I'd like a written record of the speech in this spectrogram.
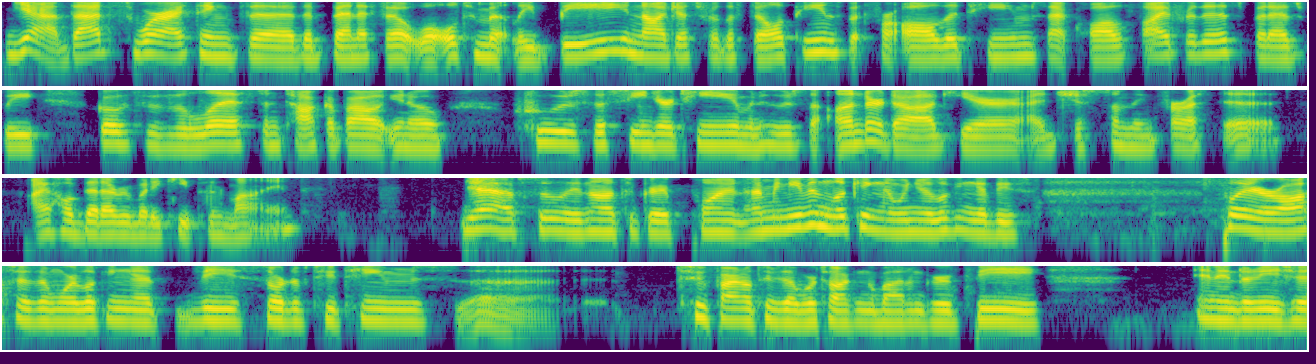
yeah, that's where I think the the benefit will ultimately be, not just for the Philippines, but for all the teams that qualified for this. But as we go through the list and talk about, you know, who's the senior team and who's the underdog here, it's just something for us to. I hope that everybody keeps in mind. Yeah, absolutely. No, that's a great point. I mean, even looking at when you're looking at these player rosters and we're looking at these sort of two teams, uh, two final teams that we're talking about in Group B, in Indonesia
